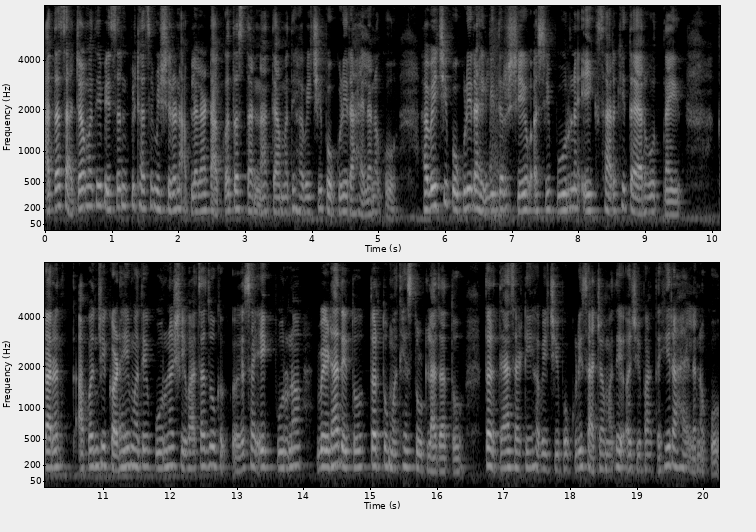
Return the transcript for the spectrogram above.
आता साच्यामध्ये बेसन पिठाचं मिश्रण आपल्याला टाकत असताना त्यामध्ये हवेची पोकळी राहायला नको. हवेची पोकळी राहिली तर शेव अशी पूर्ण एकसारखी तयार होत नाहीत. कारण आपण जे कढईमध्ये पूर्ण शेवाचा जो असा एक पूर्ण वेढा देतो तर तो मध्येच तुटला जातो. तर त्यासाठी हवेची पोकळी साच्यामध्ये अजिबातही राहायला नको.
